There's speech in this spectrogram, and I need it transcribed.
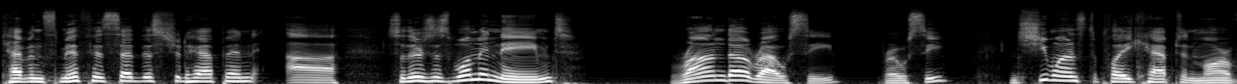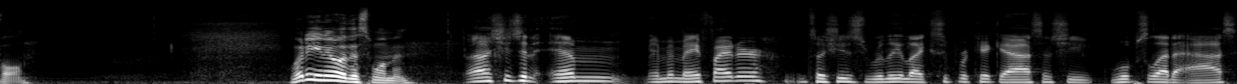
Kevin Smith has said this should happen. Uh, So there's this woman named Ronda Rousey, Rousey, and she wants to play Captain Marvel. What do you know of this woman? Uh, she's an M- MMA fighter, so she's really like super kick ass, and she whoops a lot of ass.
